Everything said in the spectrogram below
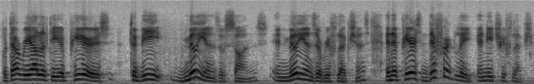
But that reality appears to be millions of suns in millions of reflections and appears differently in each reflection.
